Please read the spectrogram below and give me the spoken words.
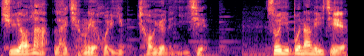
需要辣来强烈回应，超越了一切。所以不难理解，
